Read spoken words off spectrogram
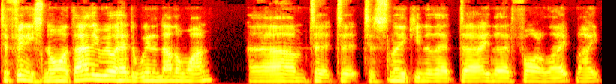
to finish ninth. They only really had to win another one um, to to to sneak into that uh, into that final eight, mate.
